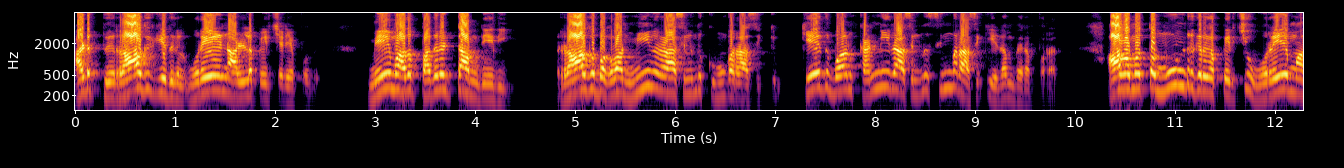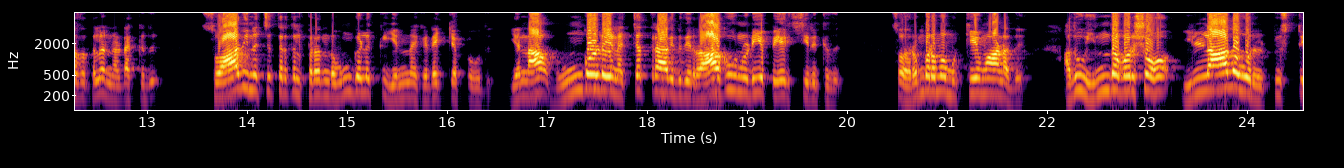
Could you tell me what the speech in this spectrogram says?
அடுத்து ராகு கேதுகள் ஒரே நாளில் பயிற்சி அடைய போகுது. மே மாதம் பதினெட்டாம் தேதி ராகு பகவான் மீன ராசியிலிருந்து கும்ப ராசிக்கும் கேதுபான் கன்னி ராசிலிருந்து சிம்ம ராசிக்கு இடம்பெற போறாரு. ஆக மொத்தம் மூன்று கிரக பயிற்சி ஒரே மாசத்துல நடக்குது. சுவாதி நட்சத்திரத்தில் பிறந்த உங்களுக்கு என்ன கிடைக்க போகுது? ஏன்னா உங்களுடைய நட்சத்திராதிபதி ராகுனுடைய பயிற்சி இருக்குது. ஸோ ரொம்ப ரொம்ப முக்கியமானது. அதுவும் இந்த வருஷம் இல்லாத ஒரு ட்விஸ்ட்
